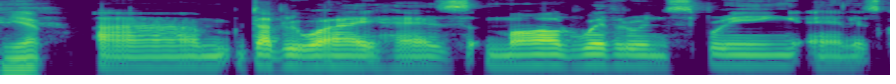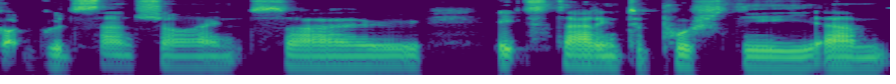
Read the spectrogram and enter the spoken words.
Yep. Um, WA has mild weather in spring and it's got good sunshine, so it's starting to push the um,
